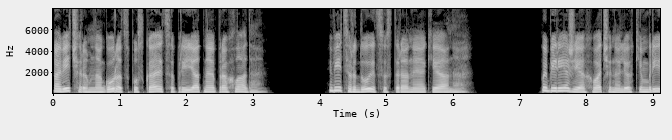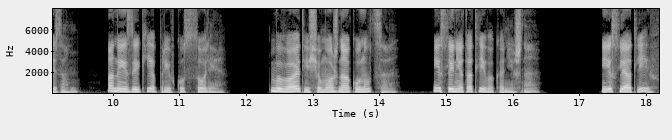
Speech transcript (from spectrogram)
а вечером на город спускается приятная прохлада. Ветер дует со стороны океана. Побережье охвачено легким бризом, а на языке привкус соли. Бывает, еще можно окунуться, если нет отлива, конечно. Если отлив,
